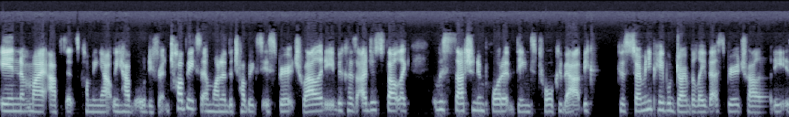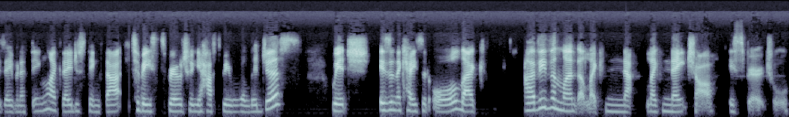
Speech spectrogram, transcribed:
in my app that's coming out, we have all different topics, and one of the topics is spirituality because I just felt like it was such an important thing to talk about because because so many people don't believe that spirituality is even a thing. Like they just think that to be spiritual, you have to be religious, which isn't the case at all. Like I've even learned that like na- like nature is spiritual,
